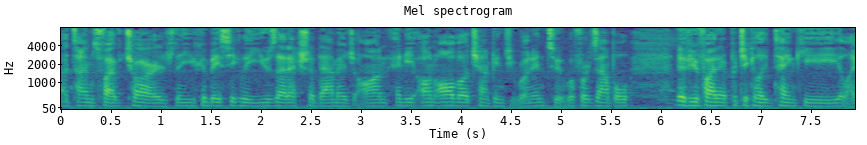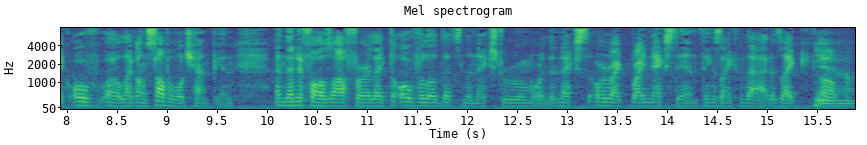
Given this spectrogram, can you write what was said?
a times five charge, then you can basically use that extra damage on any on all the champions you run into. But for example, if you fight a particularly tanky like over uh, like unstoppable champion, and then it falls off for like the overload that's in the next room or the next or like right next to him, things like that. It's like Yeah. um,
